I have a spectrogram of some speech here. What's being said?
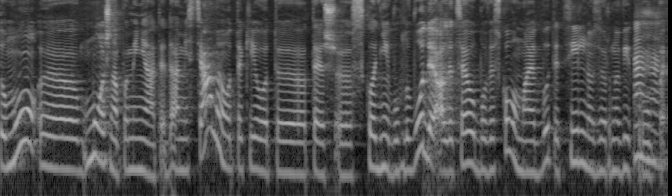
Тому е, можна поміняти да, місцями от такі от, е, теж е, складні вуглеводи, але це обов'язково мають бути цільнозернові крупи.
